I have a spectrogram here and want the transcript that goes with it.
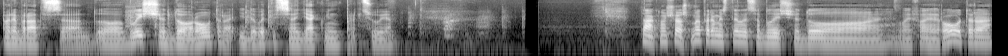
перебиратися до, ближче до роутера і дивитися, як він працює. Так, ну що ж, ми перемістилися ближче до Wi-Fi роутера.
